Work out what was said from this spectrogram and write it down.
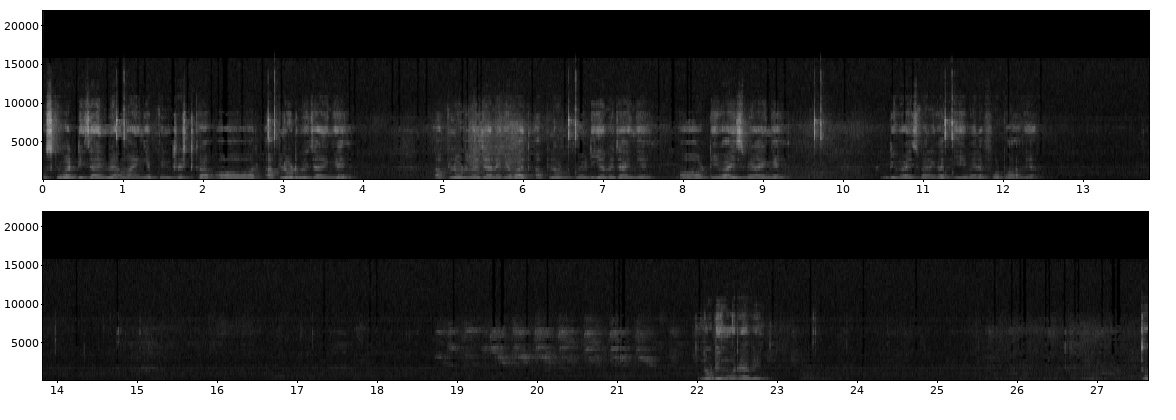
उसके बाद डिज़ाइन में हम आएँगे पिंट्रेस्ट का और अपलोड में जाएँगे। अपलोड में जाने के बाद अपलोड मीडिया में जाएँगे और डिवाइस में आएँगे। डिवाइस में आने के बाद ये मेरा फ़ोटो आ गया। लोडिंग हो रहा है अभी। तो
